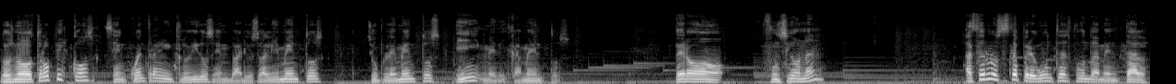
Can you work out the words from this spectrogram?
Los nootrópicos se encuentran incluidos en varios alimentos, suplementos y medicamentos. Pero, ¿funcionan? Hacernos esta pregunta es fundamental,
